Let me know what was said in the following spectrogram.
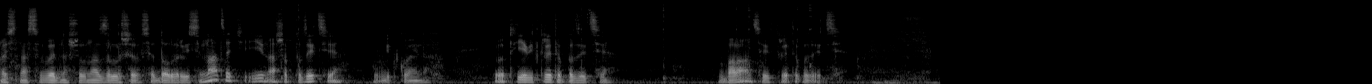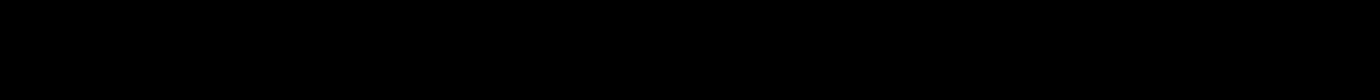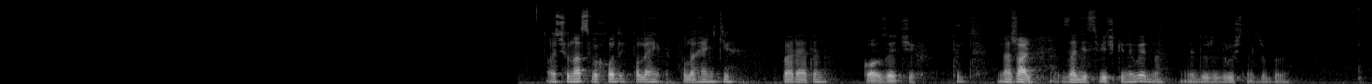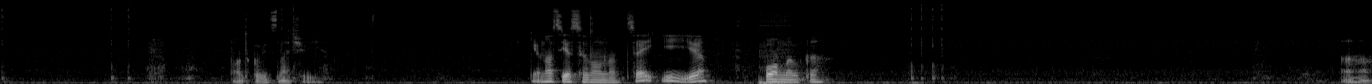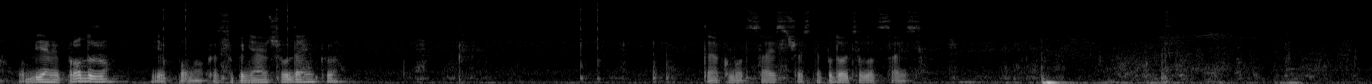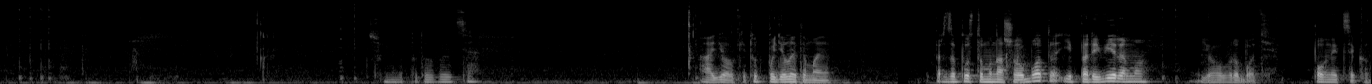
Ось у нас видно, що у нас залишився долар 18 і наша позиція в біткоїнах. І от є відкрита позиція. Баланс відкрита позиція. Ось у нас виходить полегенький перетин ковзаючих. Тут, на жаль, ззаді свічки не видно, не дуже зручно зробили. Отако відзначив її. І у нас є сигнал на цей і є помилка. Ага, в об'ємі продажу є помилка. Зупиняють швиденько. Так, lot size, щось не подобається lot size. Чому не подобається? А, йолки, тут поділити має. Тепер запустимо нашого бота і перевіримо його в роботі. Повний цикл.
